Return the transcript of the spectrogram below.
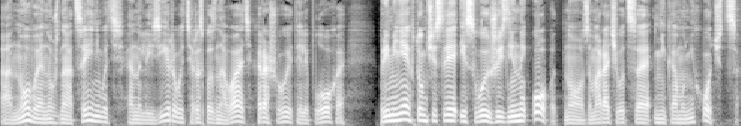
а новое нужно оценивать, анализировать, распознавать, хорошо это или плохо, применяя в том числе и свой жизненный опыт, но заморачиваться никому не хочется.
